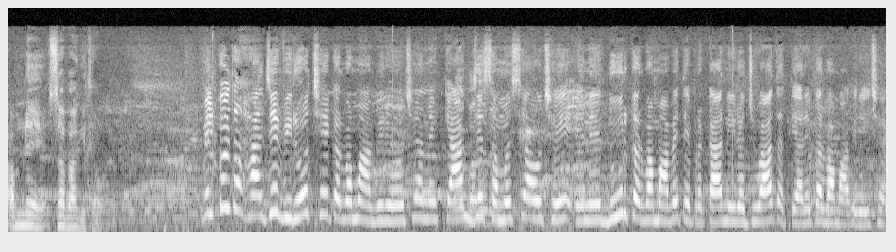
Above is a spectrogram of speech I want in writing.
અમને સહભાગી થાઓ. બિલકુલ, તો હા જે વિરોધ છે કરવામાં આવી રહ્યો છે અને ક્યાંક જે સમસ્યાઓ છે એને દૂર કરવામાં આવે તે પ્રકારની રજૂઆત અત્યારે કરવામાં આવી રહી છે.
